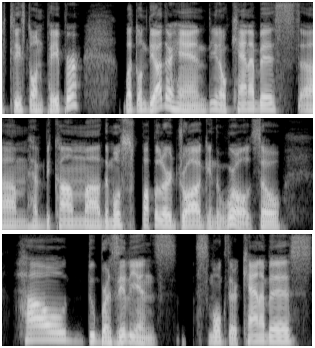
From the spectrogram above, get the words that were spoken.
at least on paper but on the other hand you know cannabis um, have become uh, the most popular drug in the world so how do Brazilians smoke their cannabis?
